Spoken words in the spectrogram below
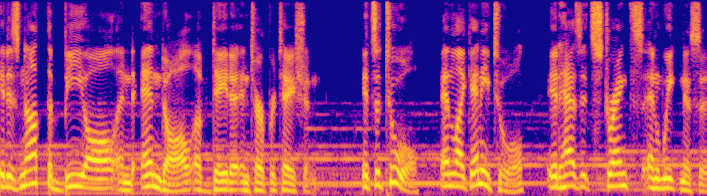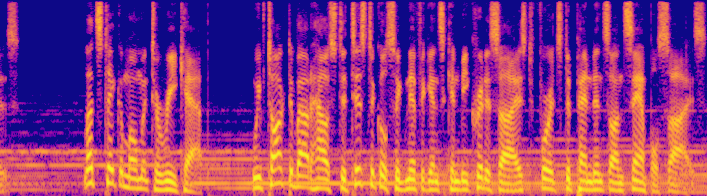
it is not the be-all and end-all of data interpretation. It's a tool, and like any tool, it has its strengths and weaknesses. Let's take a moment to recap. We've talked about how statistical significance can be criticized for its dependence on sample size.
